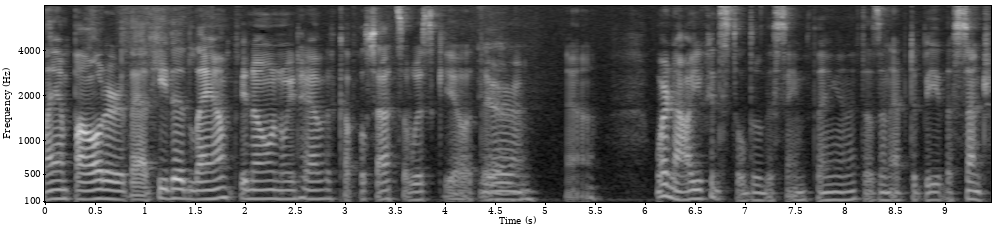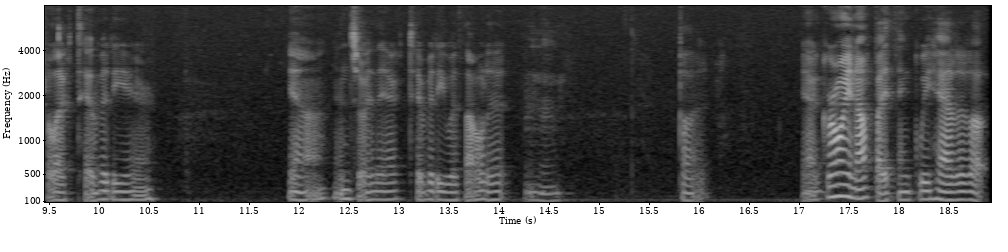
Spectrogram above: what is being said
lamp out or that heated lamp, you know, and we'd have a couple shots of whiskey out there. Yeah. And, yeah. Where now you can still do the same thing and it doesn't have to be the central activity or, yeah, enjoy the activity without it. hmm But, yeah, growing up, I think we had it, uh,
